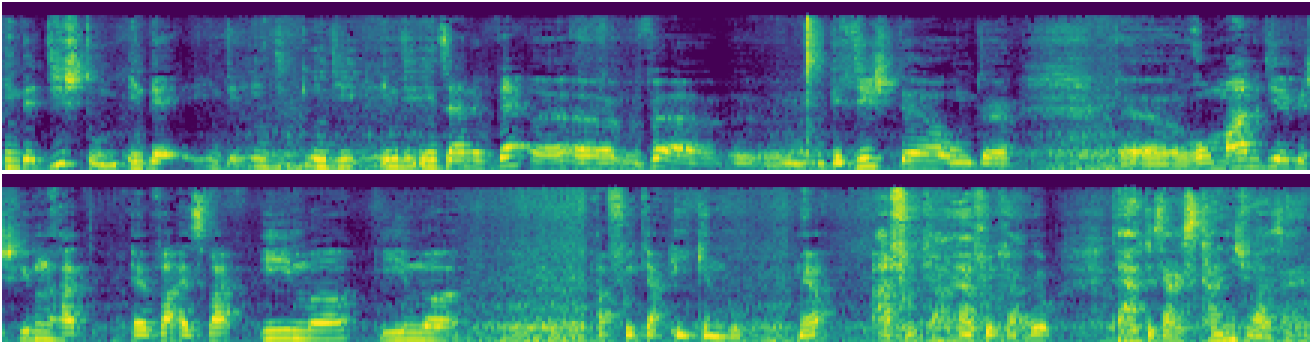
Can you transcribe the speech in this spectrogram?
in der Dichtung, in, der, in, die, in, die, in, die, in seine äh, äh, äh, Gedichte und äh, äh, Romane, die er geschrieben hat, er war, es war immer, immer Afrika irgendwo. Ja? Afrika, Afrika. Also, der hat gesagt, es kann nicht wahr sein.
